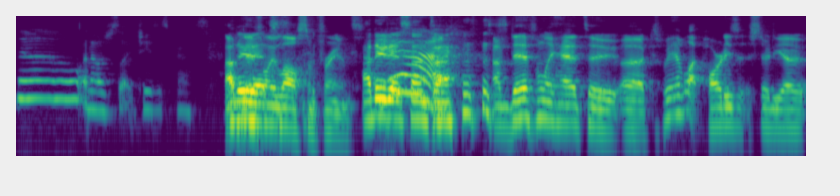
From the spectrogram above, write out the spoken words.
no, and I was just like, Jesus Christ. I I've do that definitely s- lost some friends. I do that sometimes. I've definitely had to uh, because we have like parties at the studio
